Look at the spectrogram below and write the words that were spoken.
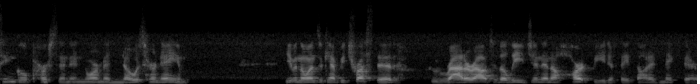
single person in Norman knows her name. Even the ones who can't be trusted, who'd rat her out to the Legion in a heartbeat if they thought it'd make their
